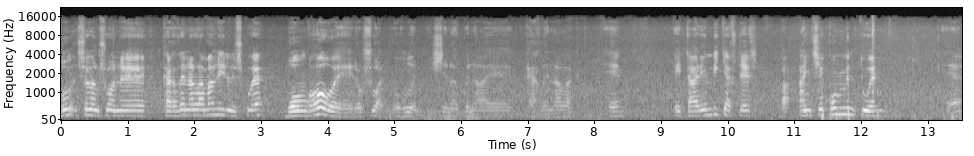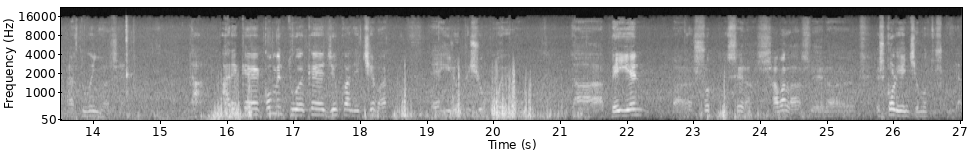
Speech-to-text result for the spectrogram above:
bo, zelan zuan eh, kardenala mani leskue, bonro erosuan, orduen, izena aukena eh, kardenalak. Eh? Eta haren bitartez, ba, antxe konbentuen eh, hartu genioa zen. Da, harek eh, konbentuek eh, zeukan etxe bat, eh, irupixoko ero. Da, behien, ba, sot, zera, zabala, zera, eskolien txemotuzkuia.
